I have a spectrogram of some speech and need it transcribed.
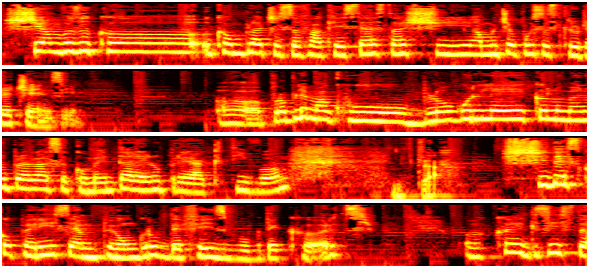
Și am văzut că, că îmi place să fac chestia asta și am început să scriu recenzii. Uh, problema cu blogurile e că lumea nu prea lasă comentarii, nu prea e activă. Da. Și descoperisem pe un grup de Facebook de cărți uh, că există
